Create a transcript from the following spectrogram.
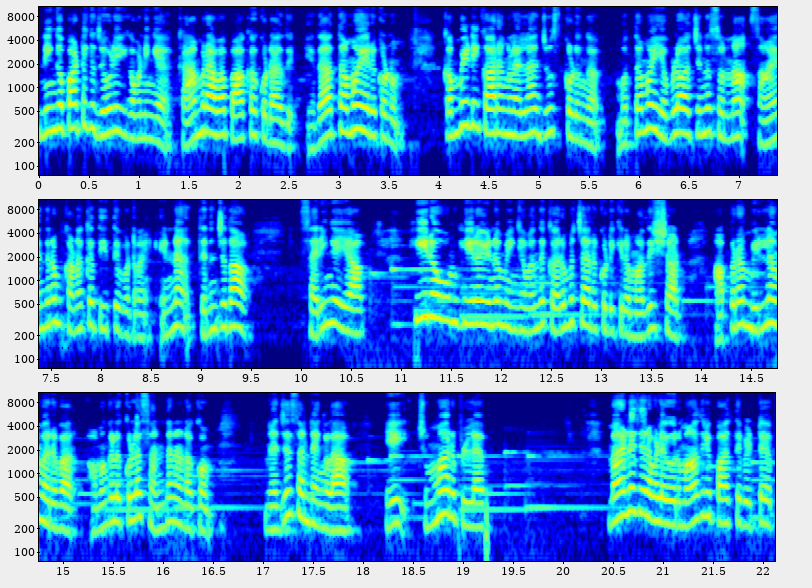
நீங்கள் பாட்டுக்கு ஜோடியை கவனிங்க. கேமராவை பார்க்கக்கூடாது. யதார்த்தமாக இருக்கணும். கம்பெனிக்காரங்களெல்லாம் ஜூஸ் கொடுங்க. மொத்தமாக எவ்வளோ ஆச்சுன்னு சொன்னால் சாயந்தரம் கணக்கை தீர்த்து விடுறேன். என்ன? தெரிஞ்சதா? சரிங்கய்யா ஹீரோவும் ஹீரோயினும் இங்கே வந்து கரும்புச்சாறு குடிக்கிற மாதிரி ஷாட். அப்புறம் வில்லன் வருவார். அவங்களுக்குள்ள சண்டை நடக்கும். நிஜ சண்டைங்களா? ஏய் சும்மா இருப்பில்ல மேனேஜர் அவளை ஒரு மாதிரி பார்த்துவிட்டு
